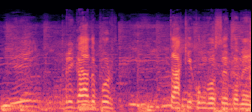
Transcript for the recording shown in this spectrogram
E obrigado por estar aqui com você também.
